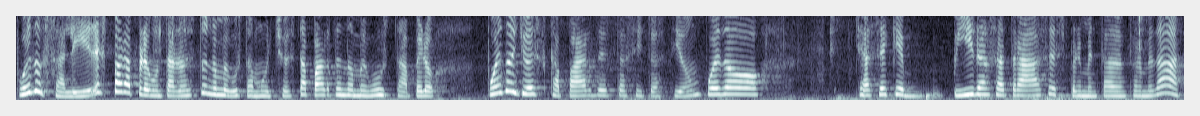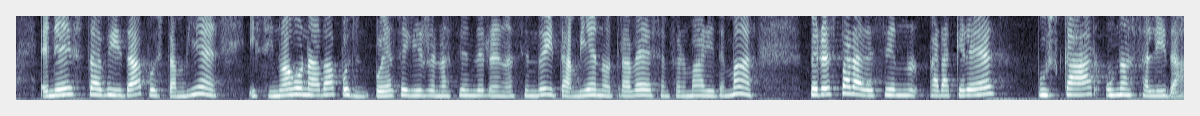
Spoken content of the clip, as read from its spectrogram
¿puedo salir? Es para preguntarnos, esto no me gusta mucho, esta parte no me gusta, pero ¿puedo yo escapar de esta situación? ¿Puedo ya sé que vidas atrás he experimentado enfermedad. En esta vida, pues también. Y si no hago nada, pues voy a seguir renaciendo y renaciendo y también otra vez enfermar y demás. Pero es para decir, para querer buscar una salida,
